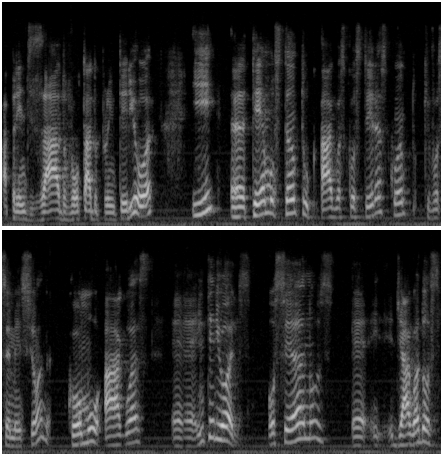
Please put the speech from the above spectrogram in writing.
aprendizado voltado para o interior, e uh, temos tanto águas costeiras quanto que você menciona, como águas é, interiores, oceanos é, de água doce.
